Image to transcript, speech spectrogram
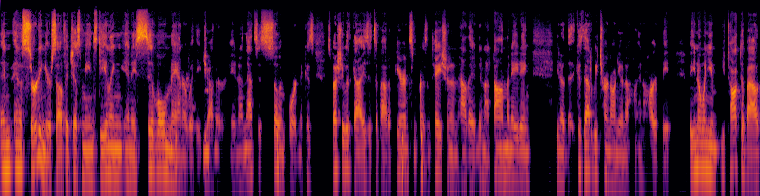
and, and asserting yourself. It just means dealing in a civil manner with each mm-hmm. other, you know, and that's just so important because, especially with guys, it's about appearance and presentation and how they they're not dominating, you know, because that'll be turned on you in a in a heartbeat. But you know, when you you talked about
